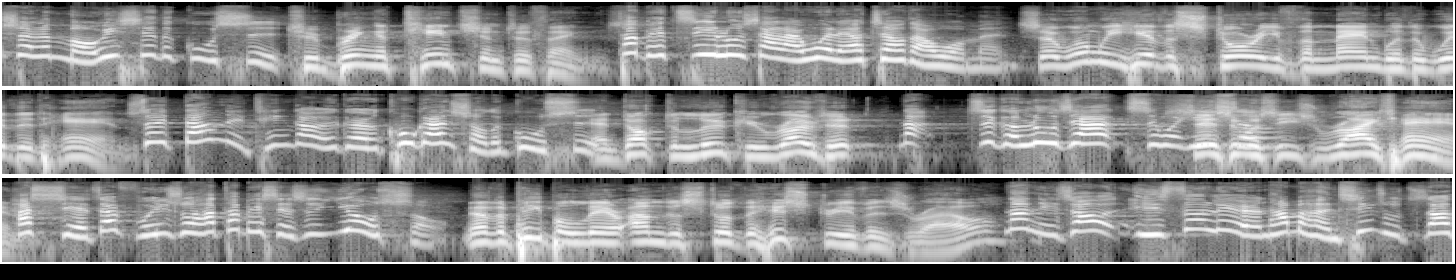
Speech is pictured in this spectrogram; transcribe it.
选了某一些的故事， to bring attention to things. 特别记录下来，为了要教导我们。 So when we hear the story of the man with the withered hand, 所以当你听到一个人枯干手的故事， and Dr. Luke, who wrote it, 那 这个路加是位医 says it 生 was，his right hand. 他写在福音说，他特别写是右手。 Now, the people there understood the history of Israel. 那你知道以色列人他们很清楚知道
